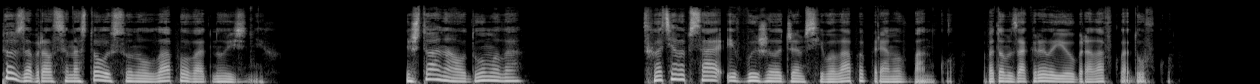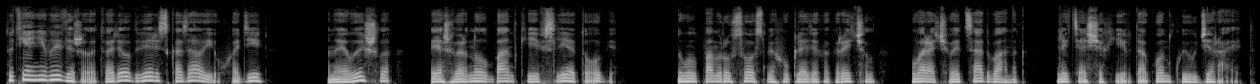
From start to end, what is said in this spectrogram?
Пес забрался на стол и сунул лапу в одну из них. И что она удумала? Схватила пса и выжила джем с его лапы прямо в банку, а потом закрыла ее и убрала в кладовку. Тут я не выдержал, отворил дверь и сказал ей «Уходи». Она и вышла, а я швырнул банки ей вслед обе. Думал, помру со смеху, глядя, как Рэйчел уворачивается от банок, летящих ей вдогонку, и удирает.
